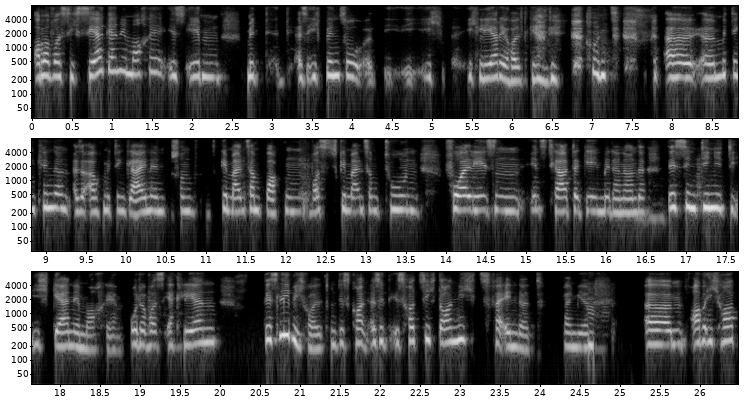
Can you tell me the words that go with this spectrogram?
Aber was ich sehr gerne mache, ist eben mit, also ich bin so, ich, ich lehre halt gerne und äh, äh, mit den Kindern, also auch mit den Kleinen schon gemeinsam backen, was gemeinsam tun, vorlesen, ins Theater gehen miteinander. Das sind Dinge, die ich gerne mache. Oder was erklären, das liebe ich halt. Und das kann, also es hat sich da nichts verändert bei mir. Mhm. Ähm, aber ich habe,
